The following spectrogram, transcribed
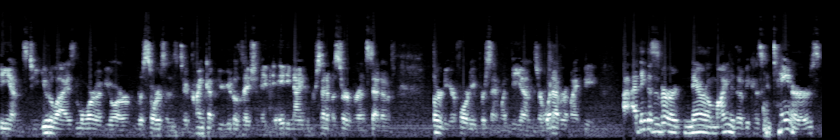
VMs, to utilize more of your resources, to crank up your utilization maybe 80, 90% of a server instead of 30 or 40% with VMs or whatever it might be. I think this is very narrow minded though, because containers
